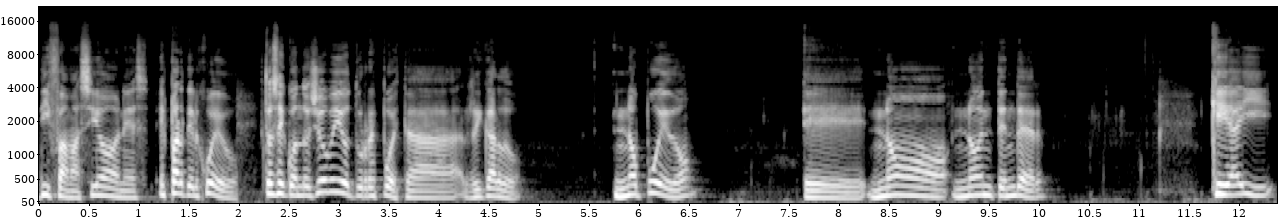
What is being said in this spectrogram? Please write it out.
difamaciones, es parte del juego. Entonces cuando yo veo tu respuesta, Ricardo, no puedo eh, no, no entender que ahí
